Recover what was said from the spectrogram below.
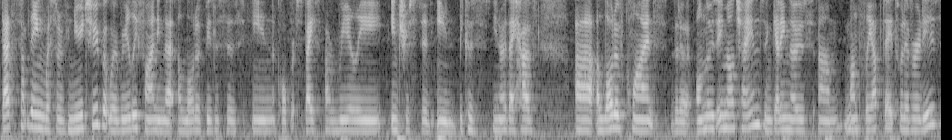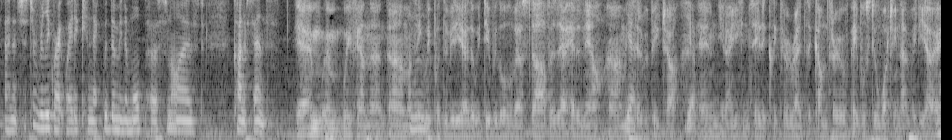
that's something we're sort of new to, but we're really finding that a lot of businesses in the corporate space are really interested in because, you know, they have. Uh, a lot of clients that are on those email chains and getting those um, monthly updates, whatever it is, and it's just a really great way to connect with them in a more personalised kind of sense. Yeah, and, and we found that. Um, I think we put the video that we did with all of our staff as our header now um, Mm. Yeah. instead of a picture. Yeah. And, you know, you can see the click through rates that come through of people still watching that video.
